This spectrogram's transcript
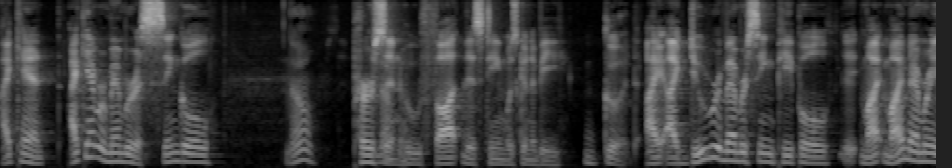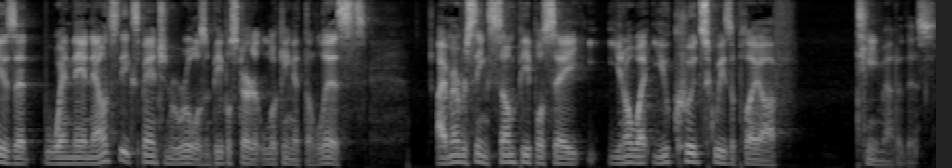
I can't I can't remember a single No. person who thought this team was going to be good. I, I do remember seeing people. My my memory is that when they announced the expansion rules and people started looking at the lists, I remember seeing some people say, "You know what? You could squeeze a playoff team out of this,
